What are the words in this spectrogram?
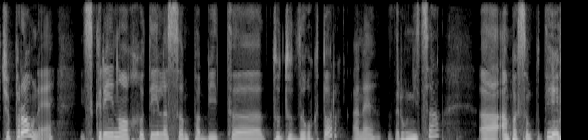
Čeprav ne, iskreno, hotela sem pa biti uh, tudi doktor, ne, zdravnica. Uh, ampak sem potem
